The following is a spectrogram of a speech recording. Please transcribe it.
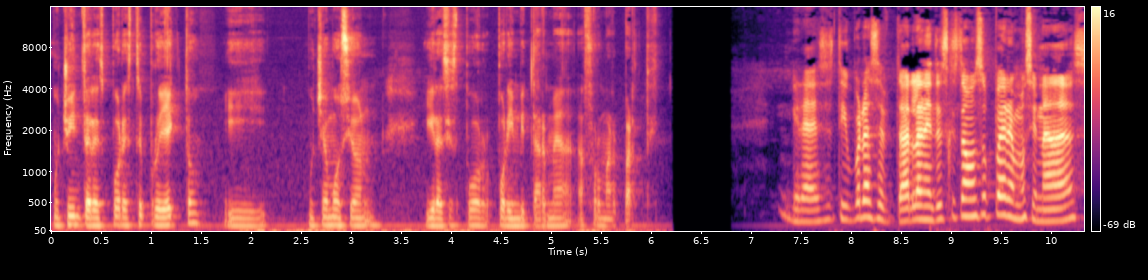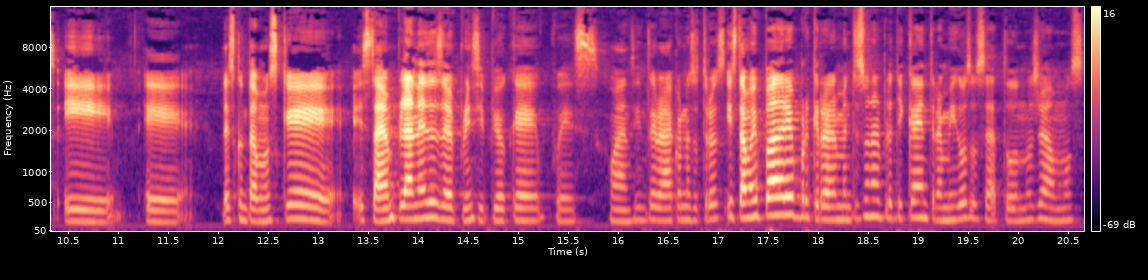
mucho interés por este proyecto y mucha emoción y gracias por, invitarme a, a formar parte. Gracias a ti por aceptar. La neta es que estamos súper emocionadas y eh, les contamos que está en planes desde el principio que pues Juan se integrara con nosotros. Y está muy padre porque realmente es una plática entre amigos, o sea, todos nos llevamos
